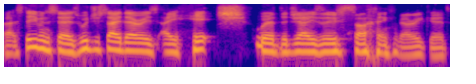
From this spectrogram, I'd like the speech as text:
Uh, Stephen says, Would you say there is a hitch with the Jesus signing? Very good.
